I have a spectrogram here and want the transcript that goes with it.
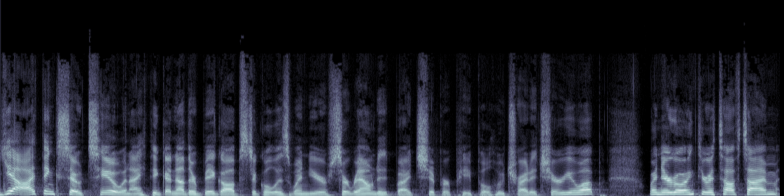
Yeah, I think so too. And I think another big obstacle is when you're surrounded by chipper people who try to cheer you up when you're going through a tough time.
